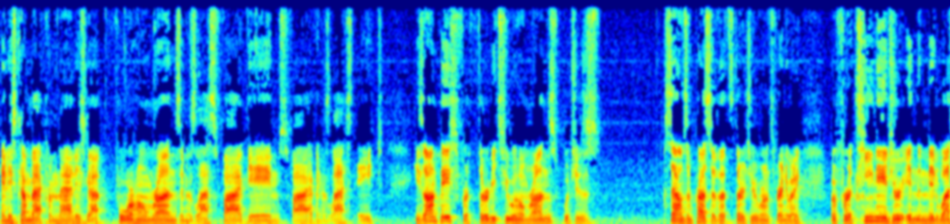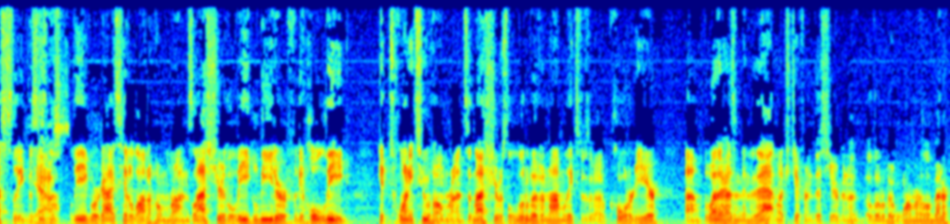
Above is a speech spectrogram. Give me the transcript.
and he's come back from that. He's got four home runs in his last five games, five in his last eight. He's on pace for 32 home runs, which is sounds impressive. That's 32 runs for anybody. But for a teenager in the Midwest League, this yes. is not a league where guys hit a lot of home runs. Last year, the league leader for the whole league hit 22 home runs, and last year was a little bit of an anomaly because it was a colder year. Um, the weather hasn't been that much different this year; been a, a little bit warmer, a little better.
